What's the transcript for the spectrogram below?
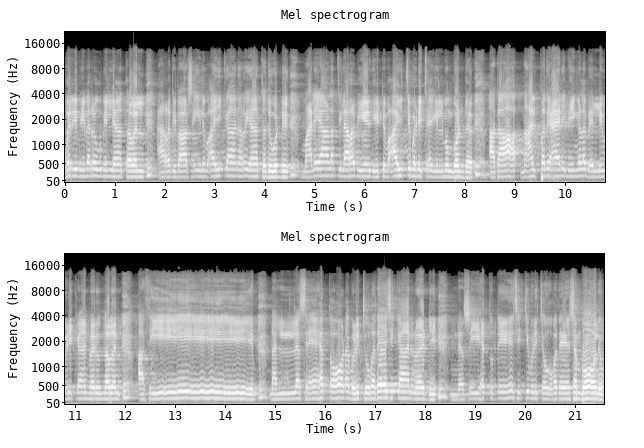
ഒരു വിവരവുമില്ലാത്തവൻ അറബി ഭാഷയിൽ വായിക്കാൻ അറിയാത്തത് കൊണ്ട് മലയാളത്തിൽ അറബി എഴുതിയിട്ട് വായിച്ചു പഠിച്ച ഇൽമും കൊണ്ട് അതാ നാൽപ്പത് ആലിമീങ്ങളെ വെല്ലുവിളിക്കാൻ വരുന്നവൻ അസീം. നല്ല സ്നേഹത്തോടെ വിളിച്ചു ഉപദേശിക്കാൻ വേണ്ടി നസീഹത്ത് ഉദ്ദേശിച്ച് വിളിച്ച ഉപദേശം പോലും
